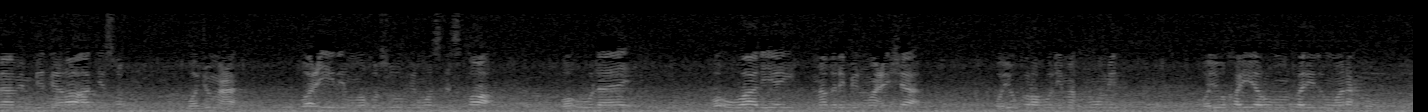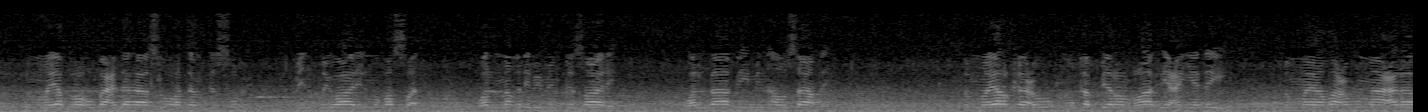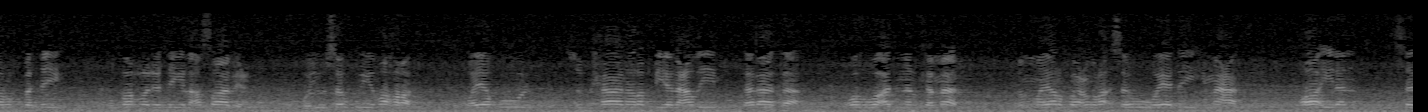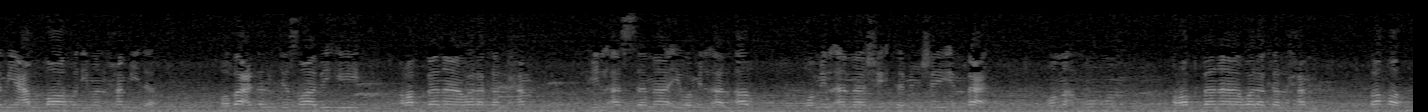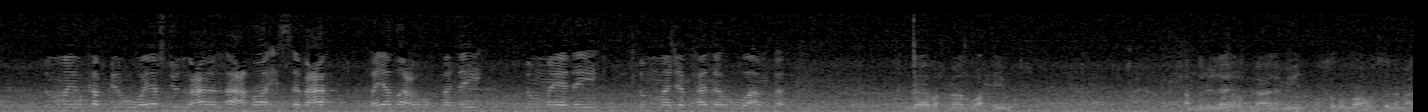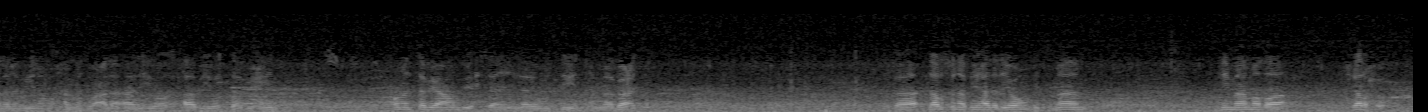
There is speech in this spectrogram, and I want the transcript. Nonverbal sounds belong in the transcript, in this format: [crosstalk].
إمام بقراءة صبح وجمعة وعيد وكسوف واستسقاء وأولي وأواليي مغرب وعشاء ويكره لمأموم ويخير منفرد ونحوه ثم يقرأ بعدها سورة في الصبح من طوال المفصل والمغرب من قصاره والباقي من أوساطه ثم يركع مكبرا رافعا يديه ثم يضعهما على ركبتيه مفرجتي الأصابع ويسوي ظهره ويقول سبحان ربي العظيم ثلاثا وهو أدنى الكمال ثم يرفع رأسه ويديه معه قائلا سمع الله لمن حمده. وبعد انتصابه ربنا ولك الحمد ملء السماء وملء الأرض وملء ما شئت من شيء بعد. ومأموم ربنا ولك الحمد فقط. ثم يكبر ويسجد على الأعضاء السبعة فيضع ركبتيه ثم يديه ثم جبهته وأنفه. بسم الله الرحمن الرحيم. الحمد لله رب العالمين وصلى الله وسلم على نبينا محمد وعلى آله وأصحابه والتابعين ومن تبعهم بإحسان إلى يوم الدين أما بعد. فدرسنا في هذا اليوم إتمام لما مضى شرحه.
